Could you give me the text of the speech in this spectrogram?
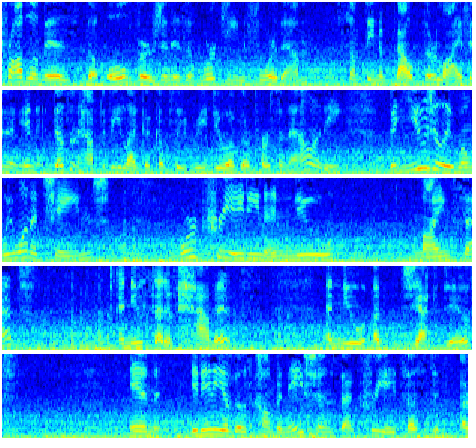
problem is the old version isn't working for them, something about their life, and it, it doesn't have to be like a complete redo of their personality. But usually, when we want to change, we're creating a new mindset, a new set of habits, a new objective. And in any of those combinations, that creates us to, uh,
